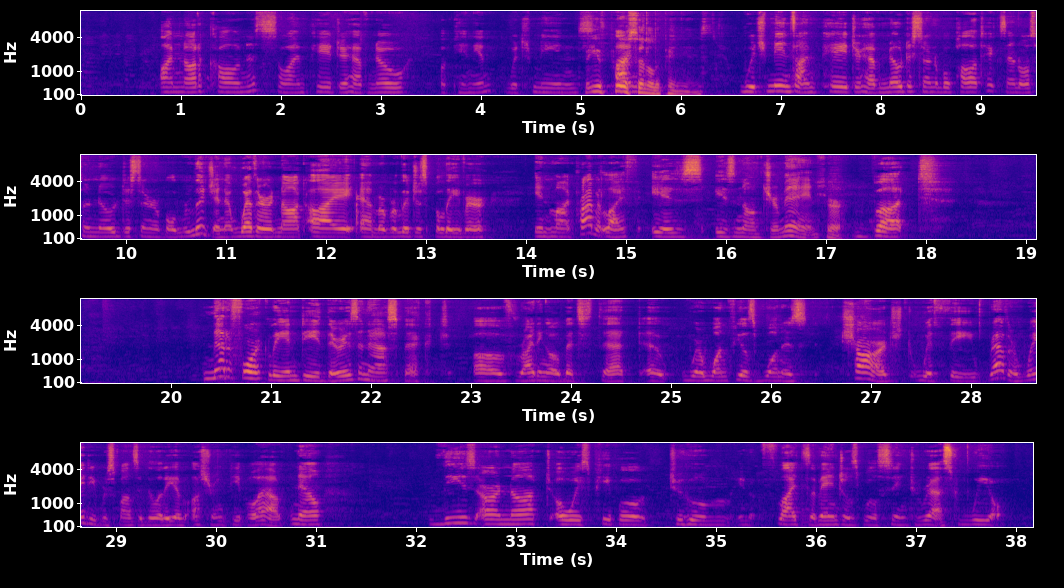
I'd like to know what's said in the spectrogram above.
I'm not a columnist, so I'm paid to have no opinion, which means. But you have personal I'm, opinions which means I'm paid to have no discernible politics and also no discernible religion. And whether or not I am a religious believer in my private life is is not germane. Sure. But metaphorically, indeed, there is an aspect of writing obits that uh, where one feels one is charged with the rather weighty responsibility of ushering people out. Now, these are not always people to whom you know, flights of angels will sing to rest. We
